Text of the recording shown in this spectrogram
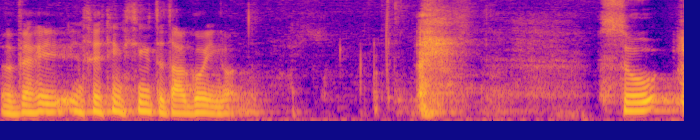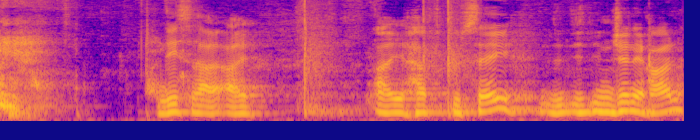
a very interesting things that are going on. so this I, I, I have to say, in general,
